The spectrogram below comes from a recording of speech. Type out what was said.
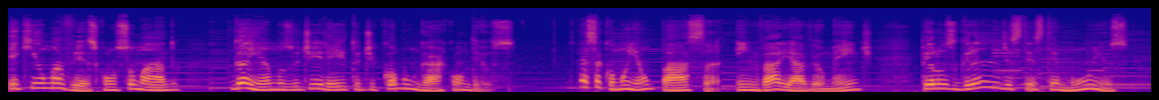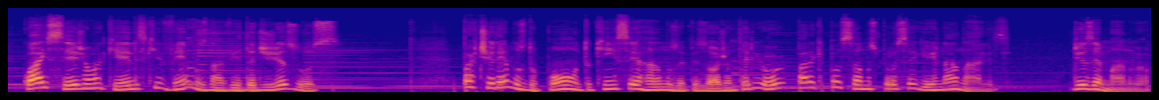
e que, uma vez consumado, ganhamos o direito de comungar com Deus. Essa comunhão passa, invariavelmente, pelos grandes testemunhos, quais sejam aqueles que vemos na vida de Jesus. Partiremos do ponto que encerramos o episódio anterior para que possamos prosseguir na análise. Diz Emmanuel:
